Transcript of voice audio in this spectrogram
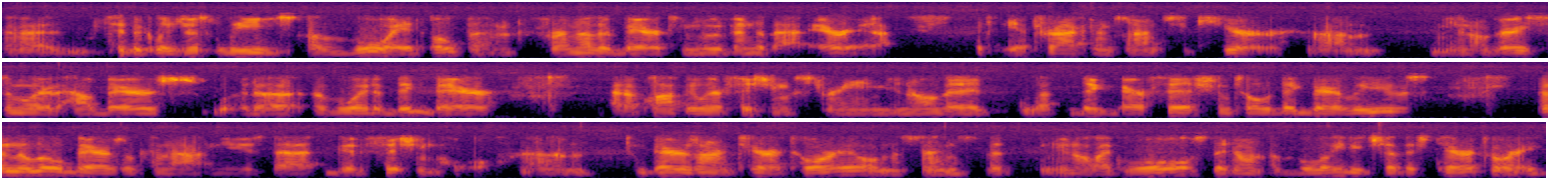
uh, typically just leaves a void open for another bear to move into that area if the attractants aren't secure. Um, you know, very similar to how bears would uh, avoid a big bear at a popular fishing stream. You know, they let the big bear fish until the big bear leaves. Then the little bears will come out and use that good fishing hole. Um, bears aren't territorial in the sense that, you know, like wolves, they don't avoid each other's territory.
